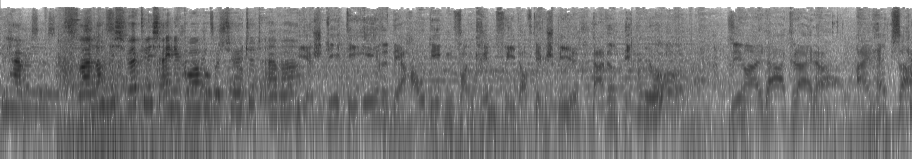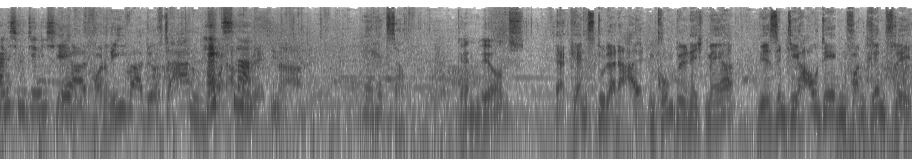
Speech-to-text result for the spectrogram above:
Wir haben zwar noch nicht wirklich eine Gorgo getötet, aber... Hier steht die Ehre der Haudegen von Grinfried auf dem Spiel. Da wird nicht... Hallo? Oh, sieh mal da, Kleiner. Ein Hexer. Kann ich mit dir nicht reden? Gerald von Riva dürfte Ahnung Häcksler. von Amuletten haben. Herr Hexer, Kennen wir uns? Erkennst du deine alten Kumpel nicht mehr? Wir sind die Haudegen von Grinfried.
